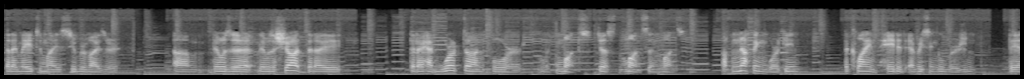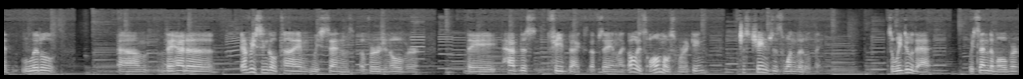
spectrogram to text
that I made to my supervisor. Um, there was a there was a shot that I that I had worked on for like months, just months and months of nothing working. The client hated every single version. They had little. Um, they had a every single time we send a version over, they have this feedback of saying like, "Oh, it's almost working. Just change this one little thing." So we do that. We send them over.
